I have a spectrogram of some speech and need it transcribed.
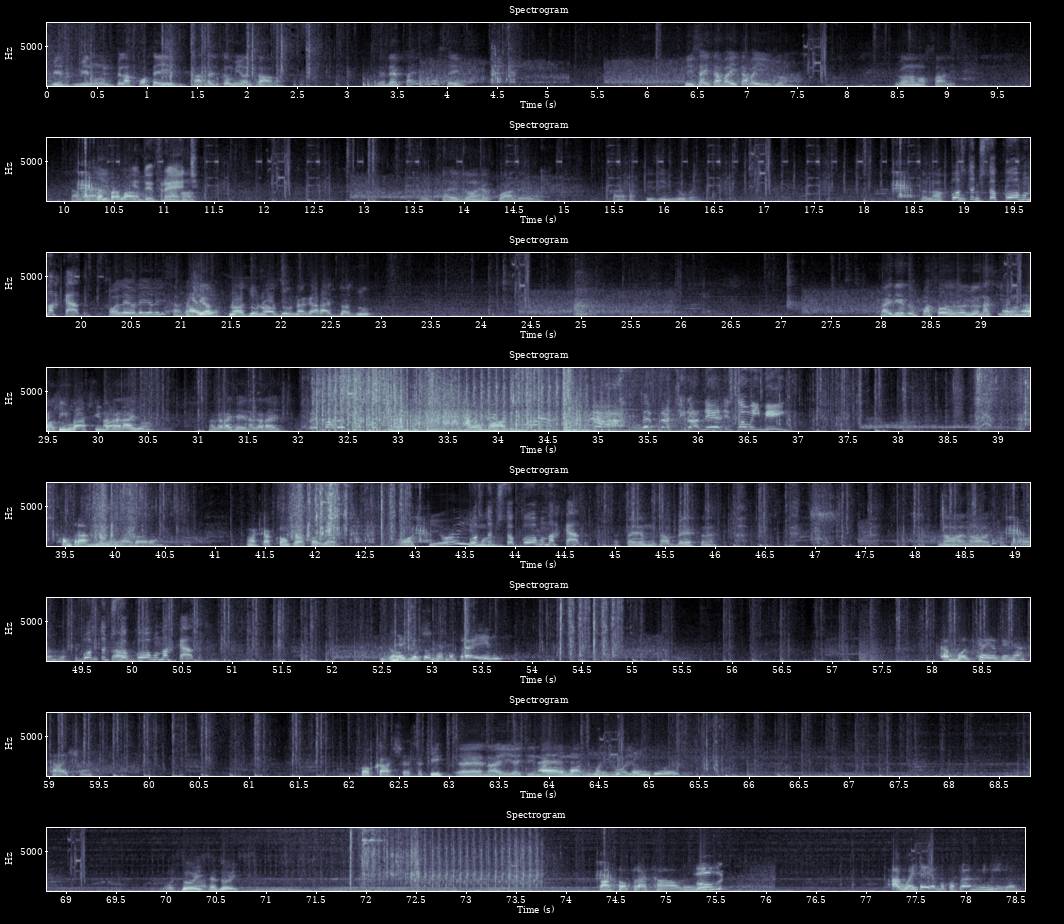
Vindo, vindo pela porta aí. Tá atrás de caminhão ele tava. Já deve estar aí com vocês. Isso aí, tava aí, tava aí, João. Joana não. Tava Tá aí. pra lá. Indo em frente. Aham. Ele, tá, ele deu uma recuada aí. O cara tá 15 mil, velho. Posto pouca. de socorro marcado. Olha aí, olha aí, olha aí, sabe? Aqui, Aí, ó. No azul, no azul, na garagem do azul. Tá aí dentro, passou, Joana aqui, mano. Aqui Nossa, embaixo, na embaixo, garagem. João. Na garagem aí, na garagem. Preparando É pra atirar neles, não em mim! Comprar as meninas agora. Marca a compra, rapaziada. Ó, aqui ou aí, Posto mano. de socorro marcado. Essa aí é muito aberta, né? Não, é não. Essa aqui é, é Posto de fechada. socorro marcado. Deixa gosto que eu vou aqui. comprar eles. Acabou de cair alguém na caixa. Qual caixa? Essa aqui? É, na aí, aí tem mais É, de um monte, tem mais de um gente, aí. tem duas. Dois, caras. é dois. Passou pra cá um. Aguenta aí, eu vou comprar as meninas.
